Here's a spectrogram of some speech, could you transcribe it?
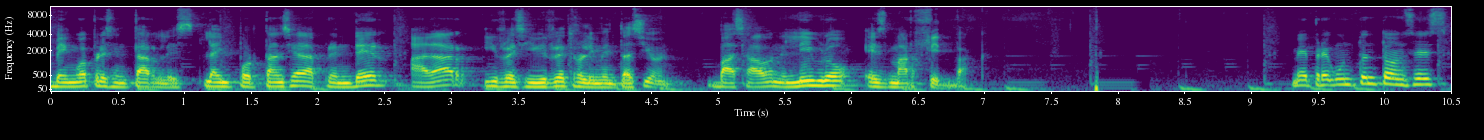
vengo a presentarles la importancia de aprender a dar y recibir retroalimentación, basado en el libro Smart Feedback. Me pregunto entonces,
